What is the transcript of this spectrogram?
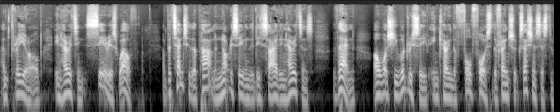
and three year old inheriting serious wealth, and potentially the partner not receiving the desired inheritance. Then, or what she would receive incurring the full force of the French succession system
